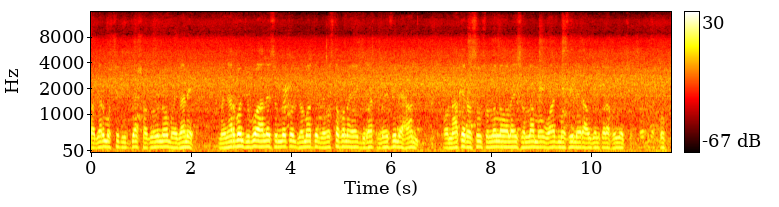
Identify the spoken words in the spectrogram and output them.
বাজার মসজিদ ঈদগাহ সংলগ্ন ময়দানে ময়নারবন যুব আহলে সুন্নতুল জমাতের ব্যবস্থাপনায় এক বিরাট মেহফিলে হাম ও নাতে রসুল সাল্লাহ আলাইসাল্লাম ও ওয়াজ মহফিলের আয়োজন করা হয়েছে। উক্ত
